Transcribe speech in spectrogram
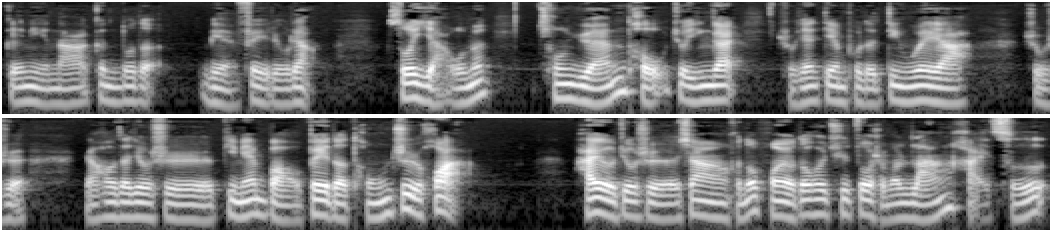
给你拿更多的免费流量。所以啊，我们从源头就应该首先店铺的定位啊，是不是然后再就是避免宝贝的同质化，还有就是像很多朋友都会去做什么蓝海词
